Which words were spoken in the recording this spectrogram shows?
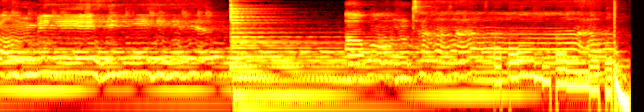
From me. A one time.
